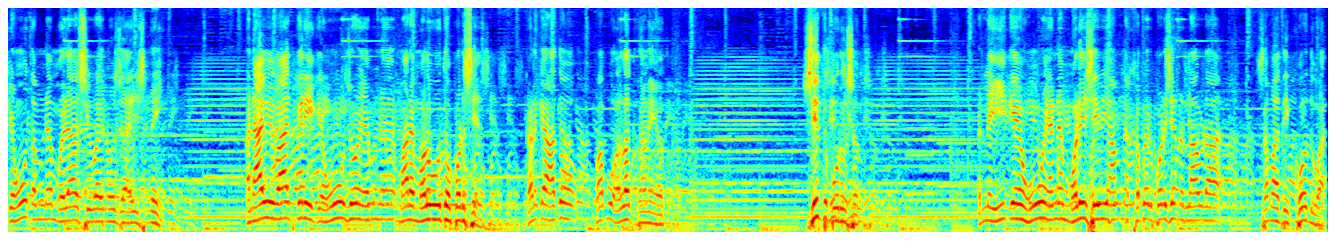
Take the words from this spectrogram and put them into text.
કે હું તમને મળ્યા સિવાયનો જઈશ નહીં. અને આવી વાત કરી કે હું જો એમને મારે મળવું તો પડશે. કારણ કે આ તો બાપુ અલગ ધણી હતો. સિદ્ધ પુરુષ હતો. એટલે એ કે હું એને મળીશ એવી આમને ખબર પડશે ને લાવડા સમાધિ ખોદવા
